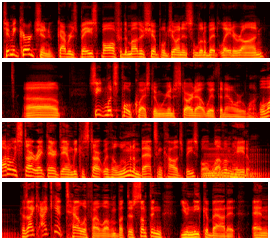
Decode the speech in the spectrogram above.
Timmy Kurkjian, who covers baseball for the mothership, will join us a little bit later on. Uh, Seaton, what's poll question we're going to start out with in hour one? Well, why don't we start right there, Dan? We could start with aluminum bats in college baseball. Love them, hate them. Because mm. I, I can't tell if I love them, but there's something unique about it. And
